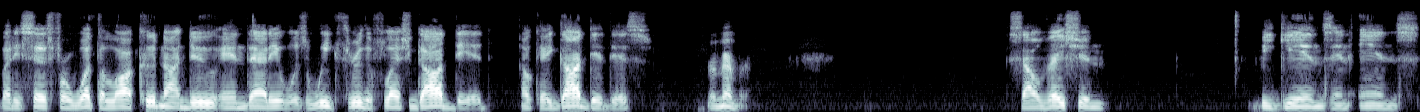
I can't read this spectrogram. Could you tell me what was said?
But he says, "For what the law could not do, in that it was weak through the flesh, God did." Okay, God did this. Remember, salvation begins and ends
